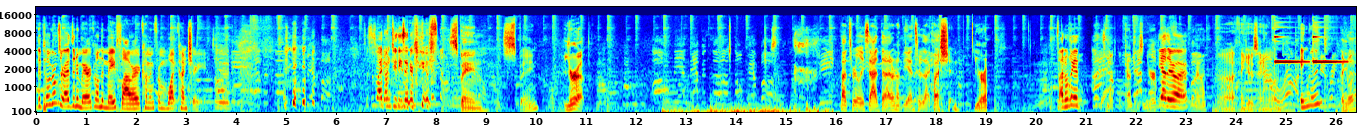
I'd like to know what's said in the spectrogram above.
The Pilgrims arrived in America on the Mayflower, coming from what country? Dude. this is why I don't do these interviews. Spain. Spain? Europe. That's really sad that I don't have the answer to that question. Europe? I don't think I. There's multiple countries in Europe. Yeah, there are. You know. Uh, I think it was England. England? England?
